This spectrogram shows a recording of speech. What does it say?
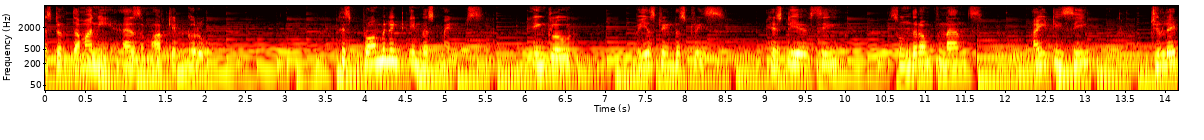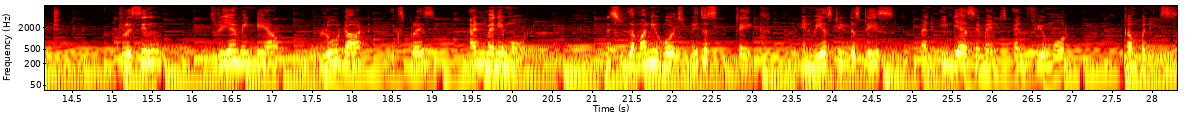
Mr. Damani as a market guru. His prominent investments include VST Industries, HDFC, Sundaram Finance, ITC, Gillette, Crisil, 3M India, Blue Dart Express, and many more. Mr. Damani holds major stake in VST Industries and India Cements and few more companies.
